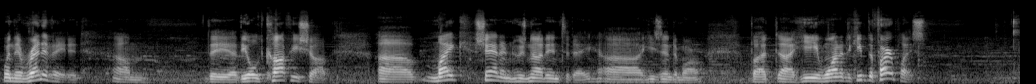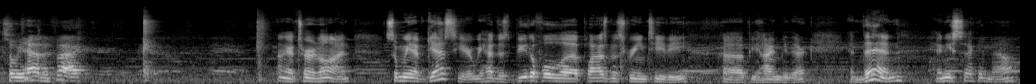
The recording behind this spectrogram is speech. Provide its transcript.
when they renovated um, the uh, the old coffee shop. Uh, Mike Shannon, who's not in today, uh, he's in tomorrow, but uh, he wanted to keep the fireplace. So we have, in fact, I'm going to turn it on. So we have guests here, we have this beautiful plasma screen TV behind me there, and then any second now,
